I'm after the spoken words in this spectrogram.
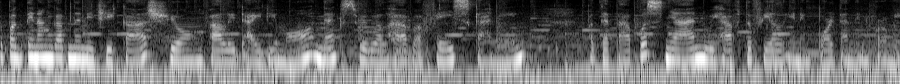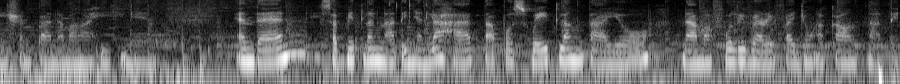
So, pag tinanggap na ni Gcash yung valid ID mo, next we will have a face scanning. Pagkatapos niyan, we have to fill in important information pa na mga hihingin. And then, submit lang natin yan lahat. Tapos, wait lang tayo na ma-fully verified yung account natin.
